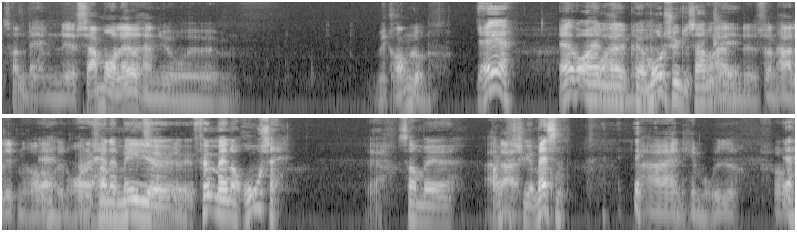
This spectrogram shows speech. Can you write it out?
Sådan der. jamen, øh, samme år lavede han jo øh, ved Kongelund, Ja, ja. Ja, hvor han, Hvor han han, kører øh, motorcykel hvor sammen han med... øh, sådan har lidt en, ro- Ja, en rolle han er med i øh. Fem mand og Rosa. Ja. Som øh, der er- bankbestyrer Madsen. Der har han hemorrider for Ja. ja.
